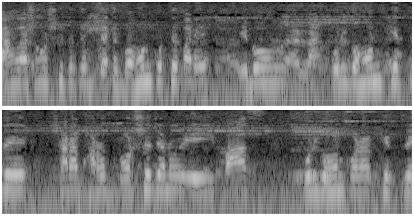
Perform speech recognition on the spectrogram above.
বাংলা সংস্কৃতিকে যাতে বহন করতে পারে এবং পরিবহন ক্ষেত্রে সারা ভারতবর্ষে যেন এই বাস পরিবহন করার ক্ষেত্রে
